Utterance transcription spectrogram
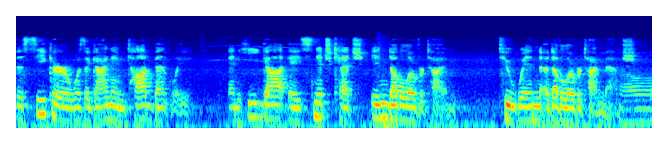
the seeker was a guy named Todd Bentley, and he got a snitch catch in double overtime to win a double overtime match. Oh.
